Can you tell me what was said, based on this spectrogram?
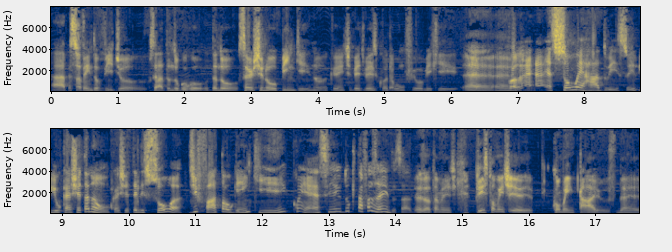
ah, a pessoa vendo vídeo, sei lá, dando Google, dando search no Bing, no, que a gente vê de vez em quando algum filme que. É, é. É, é, é soa errado isso. E, e, o Cacheta não. O Cacheta ele soa de fato alguém que conhece do que tá fazendo, sabe? Exatamente. Principalmente comentários né,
